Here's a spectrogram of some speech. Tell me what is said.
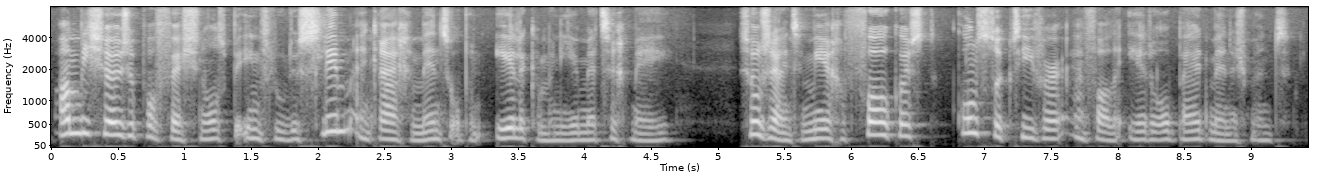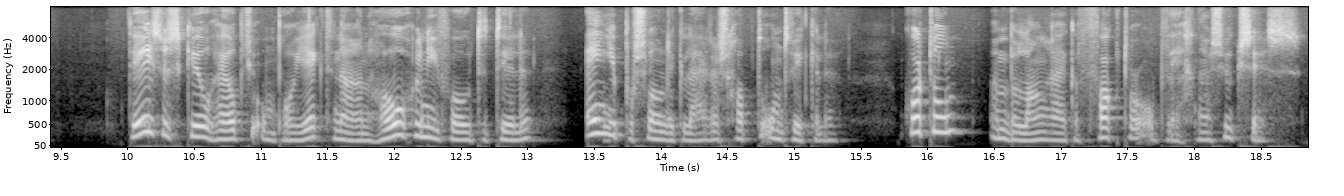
Ambitieuze professionals beïnvloeden slim en krijgen mensen op een eerlijke manier met zich mee. Zo zijn ze meer gefocust, constructiever en vallen eerder op bij het management. Deze skill helpt je om projecten naar een hoger niveau te tillen en je persoonlijk leiderschap te ontwikkelen. Kortom, een belangrijke factor op weg naar succes.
